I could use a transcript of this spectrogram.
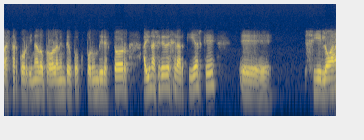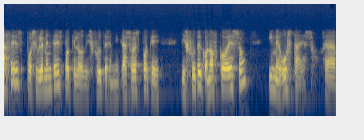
va a estar coordinado probablemente por un director, hay una serie de jerarquías que eh, si lo haces posiblemente es porque lo disfrutes, en mi caso es porque disfruto y conozco eso y me gusta eso. O sea,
